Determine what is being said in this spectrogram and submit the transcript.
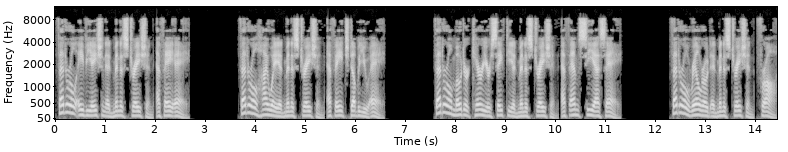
Federal Aviation Administration (FAA). Federal Highway Administration (FHWA). Federal Motor Carrier Safety Administration (FMCSA). Federal Railroad Administration (FRA).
